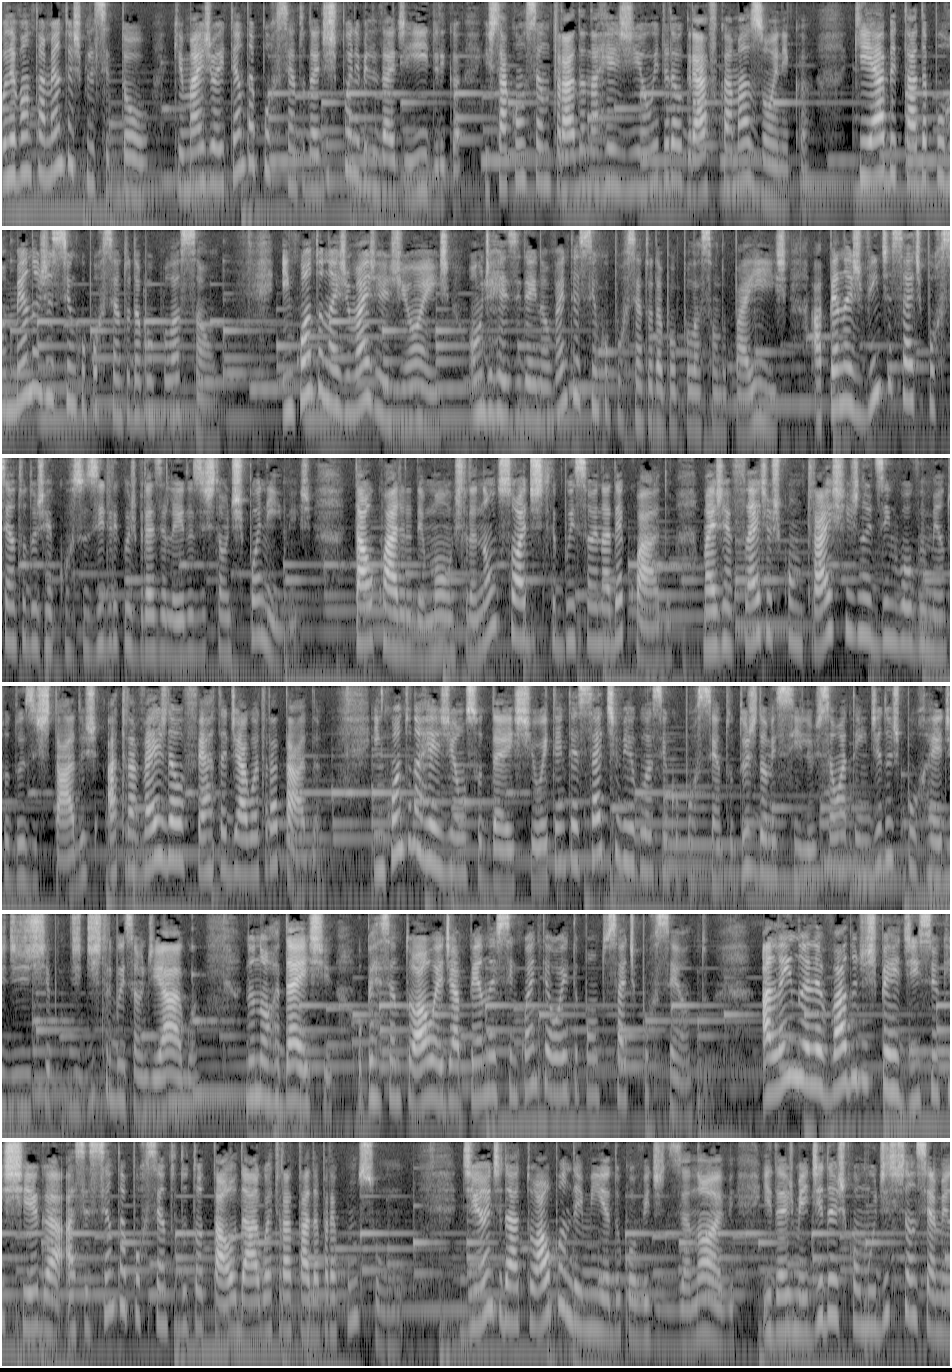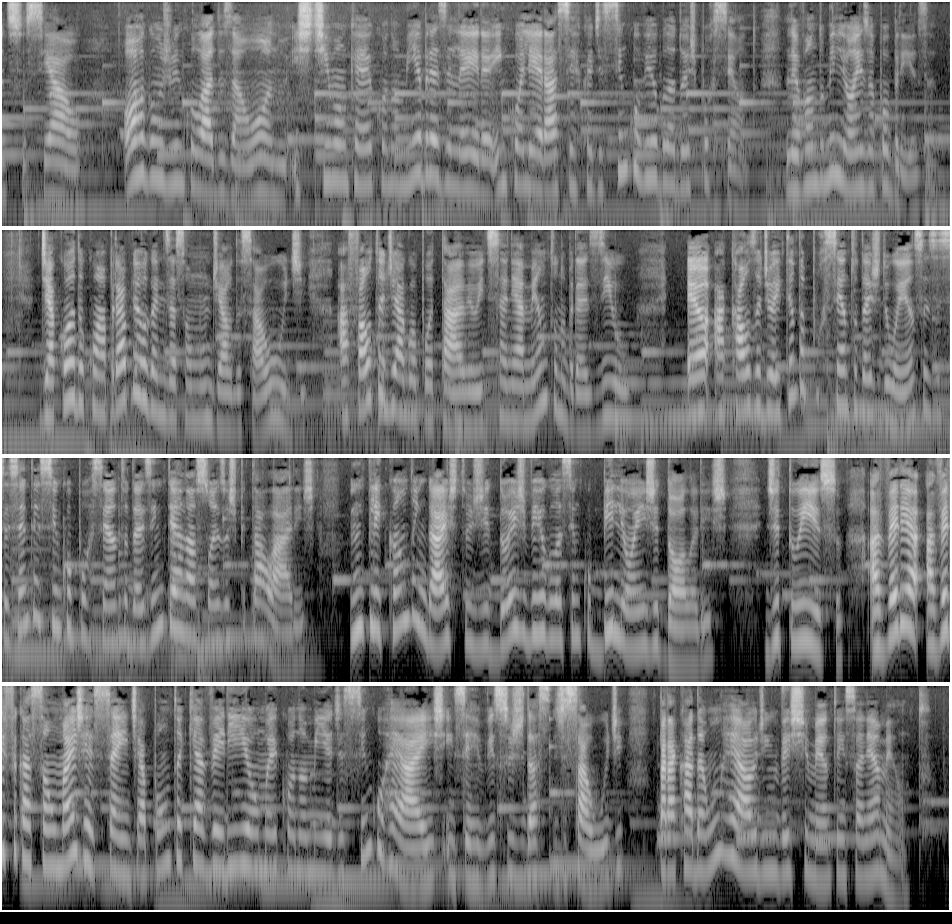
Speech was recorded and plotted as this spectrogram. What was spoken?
O levantamento explicitou que mais de 80% da disponibilidade hídrica está concentrada na região hidrográfica amazônica, que é habitada por menos de 5% da população. Enquanto nas demais regiões, onde residem 95% da população do país, apenas 27% dos recursos hídricos brasileiros estão disponíveis. Tal quadro demonstra não só a distribuição inadequada, mas reflete os contrastes no desenvolvimento dos estados através da oferta de água tratada. Enquanto na região Sudeste, 87,5% dos domicílios são atendidos por rede de distribuição de água, no Nordeste, o percentual é de apenas 58,7%, além do elevado desperdício que chega a 60% do total da água tratada para consumo. Diante da atual pandemia do Covid-19 e das medidas como o distanciamento social, Órgãos vinculados à ONU estimam que a economia brasileira encolherá cerca de 5,2%, levando milhões à pobreza. De acordo com a própria Organização Mundial da Saúde, a falta de água potável e de saneamento no Brasil é a causa de 80% das doenças e 65% das internações hospitalares, implicando em gastos de 2,5 bilhões de dólares. Dito isso, a, a, verificação mais recente aponta que haveria uma economia de R$ 5,00 em serviços de saúde para cada um real de investimento em saneamento.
